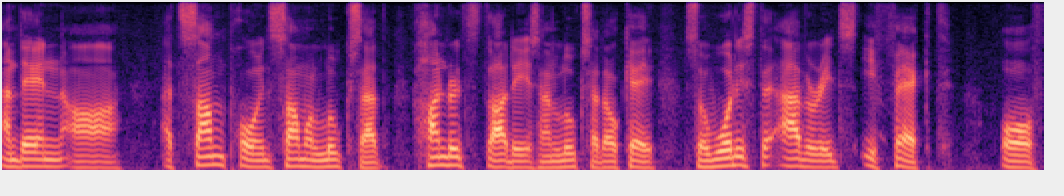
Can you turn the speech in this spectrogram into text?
and then uh, at some point someone looks at 100 studies and looks at okay so what is the average effect of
